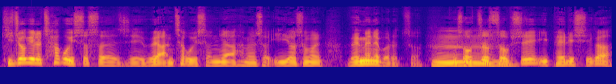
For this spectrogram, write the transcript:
기저귀를 차고 있었어야지 왜 안 차고 있었냐 하면서 이 여성을 외면해 버렸죠. 그래서 어쩔 수 없이 이 베리 씨가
